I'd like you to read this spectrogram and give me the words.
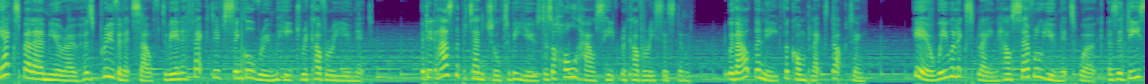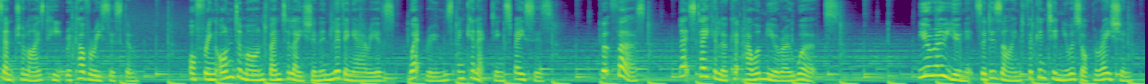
Xpelair Muro has proven itself to be an effective single room heat recovery unit, but it has the potential to be used as a whole house heat recovery system without the need for complex ducting. Here we will explain how several units work as a decentralised heat recovery system, offering on-demand ventilation in living areas, wet rooms and connecting spaces. But first, let's take a look at how a Muro works. Muro units are designed for continuous operation,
